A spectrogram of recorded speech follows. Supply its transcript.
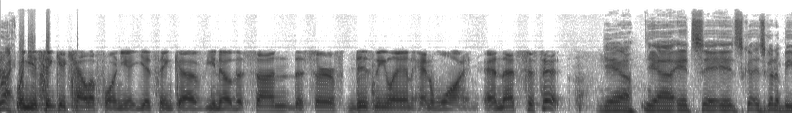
Right. When you think of California, you think of you know the sun, the surf, Disneyland, and wine, and that's just it. Yeah, yeah, it's it's it's going to be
